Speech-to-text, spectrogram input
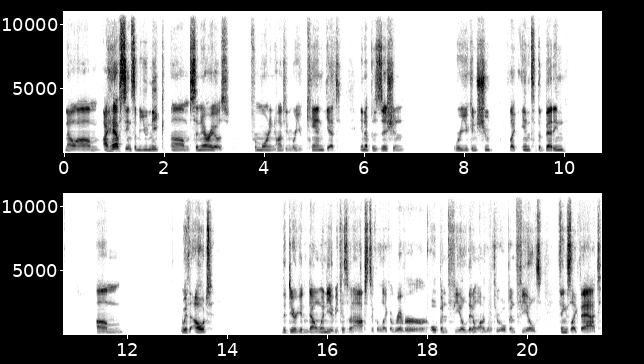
Now, um, I have seen some unique um, scenarios for morning hunting where you can get in a position where you can shoot like into the bedding um without the deer getting downwind of you because of an obstacle like a river or an open field. They don't want to go through open fields things like that.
